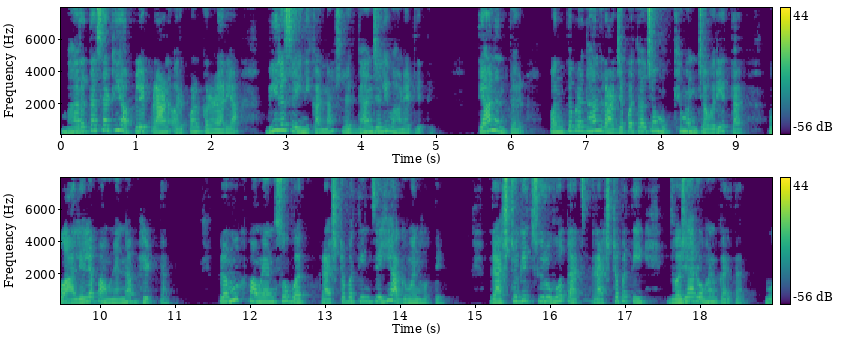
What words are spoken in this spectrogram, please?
भारतासाठी आपले प्राण अर्पण करणाऱ्या वीर सैनिकांना श्रद्धांजली वाहण्यात येते. त्यानंतर पंतप्रधान राजपथाच्या मुख्य मंचावर येतात व आलेल्या पाहुण्यांना भेटतात. प्रमुख पाहुण्यांसोबत राष्ट्रपतींचेही आगमन होते. राष्ट्रगीत सुरू होताच राष्ट्रपती ध्वजारोहण करतात व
